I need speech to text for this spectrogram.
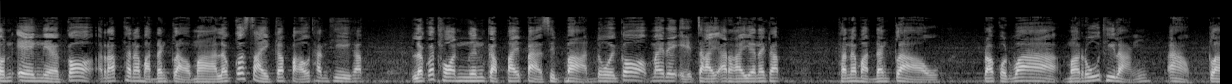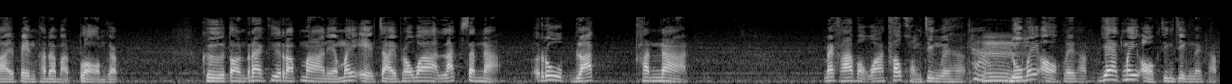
ตนเองเนี่ยก็รับธนบัตรดังกล่าวมา แล้วก็ใส่กระเป๋าทันทีครับ แล้วก็ทอนเงินกลับไป 80 บาท โดยก็ไม่ได้เอะใจอะไรนะครับ ธนบัตรดังกล่าว ปรากฏว่ามารู้ทีหลังอ้าวกลายเป็นธนบัตรปลอมครับ คือตอนแรกที่รับมาเนี่ยไม่เอะใจ เพราะว่าลักษณะรูปลักษณ์ขนาด แม่ค้าบอกว่าเท่าของจริงเลยฮะค่ะ อืม ดูไม่ออกเลยครับ แยกไม่ออกจริง ๆ นะครับ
